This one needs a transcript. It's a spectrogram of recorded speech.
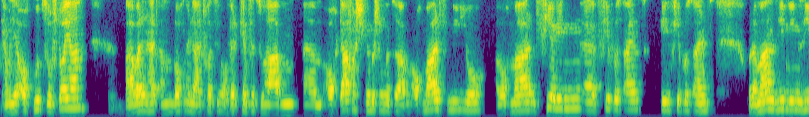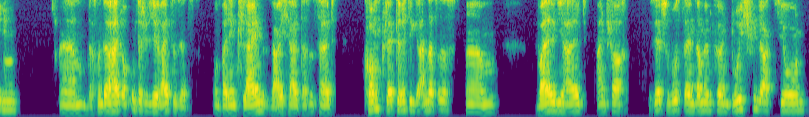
kann man ja auch gut so steuern. Aber dann halt am Wochenende halt trotzdem auch Wettkämpfe zu haben, ähm, auch da verschiedene Mischungen zu haben, auch mal Funinho, aber auch mal 4 gegen äh, 4 plus 1 gegen 4 plus 1 oder mal ein 7 gegen 7, ähm, dass man da halt auch unterschiedliche Reize setzt. Und bei den Kleinen sage ich halt, dass es halt komplett der richtige Ansatz ist, ähm, weil die halt einfach Selbstbewusstsein sammeln können durch viele Aktionen.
